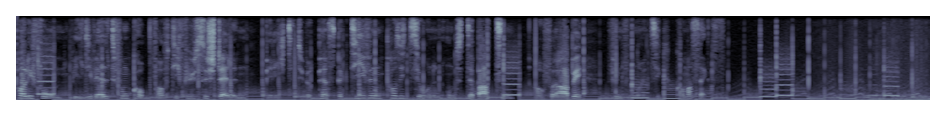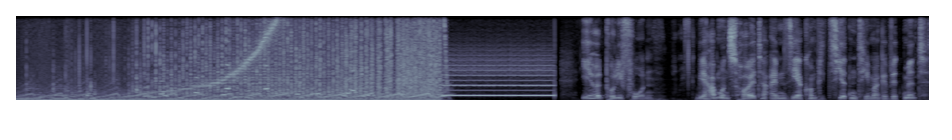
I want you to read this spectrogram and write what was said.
Polyphon will die Welt vom Kopf auf die Füße stellen, berichtet über Perspektiven, Positionen und Debatten auf Rabe 95,6. Ihr hört Polyphon. Wir haben uns heute einem sehr komplizierten Thema gewidmet,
